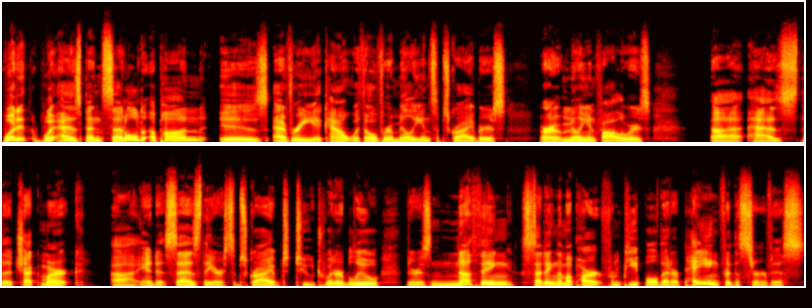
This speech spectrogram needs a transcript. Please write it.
what it what has been settled upon is every account with over a million subscribers or a million followers uh, has the check mark uh, and it says they are subscribed to Twitter Blue. There is nothing setting them apart from people that are paying for the service.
